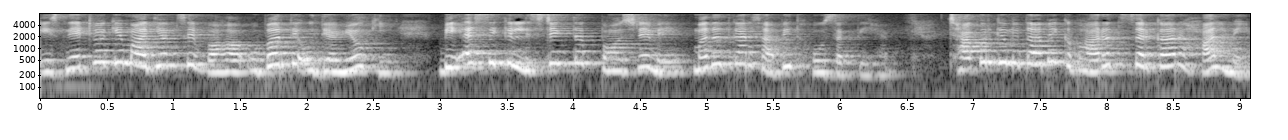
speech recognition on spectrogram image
इस नेटवर्क के माध्यम से वह उभरते उद्यमियों की बीएससी की लिस्टिंग तक पहुँचने में मददगार साबित हो सकती है। ठाकुर के मुताबिक भारत सरकार हाल में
